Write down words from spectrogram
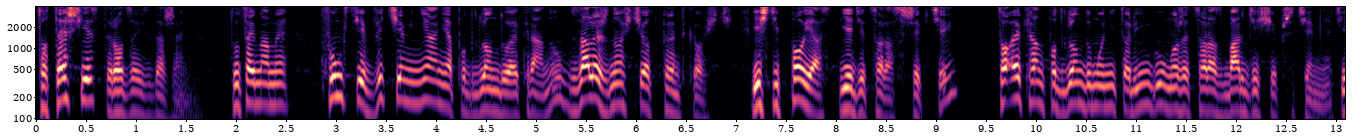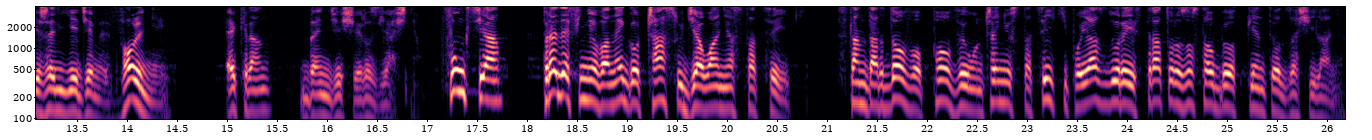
To też jest rodzaj zdarzenia. Tutaj mamy funkcję wyciemniania podglądu ekranu w zależności od prędkości. Jeśli pojazd jedzie coraz szybciej, to ekran podglądu monitoringu może coraz bardziej się przyciemniać. Jeżeli jedziemy wolniej, ekran będzie się rozjaśniał. Funkcja predefiniowanego czasu działania stacyjki. Standardowo po wyłączeniu stacyjki pojazdu rejestrator zostałby odpięty od zasilania.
